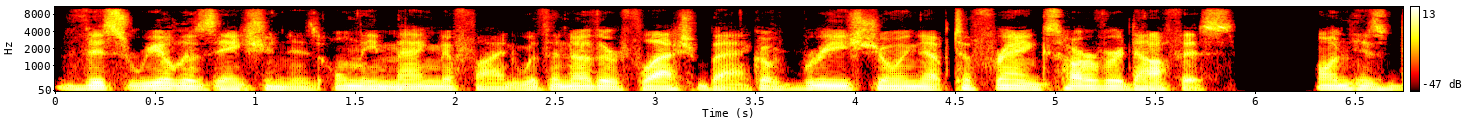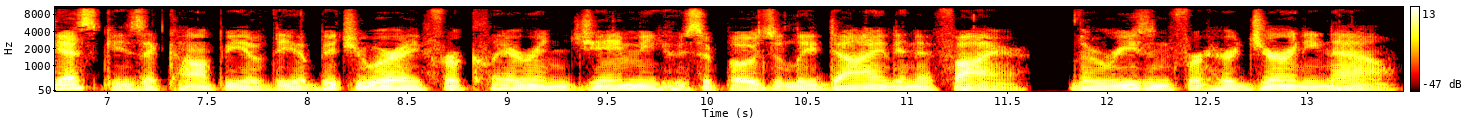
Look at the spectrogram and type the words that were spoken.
This realization is only magnified with another flashback of Bree showing up to Frank's Harvard office. On his desk is a copy of the obituary for Claire and Jamie who supposedly died in a fire, the reason for her journey now.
